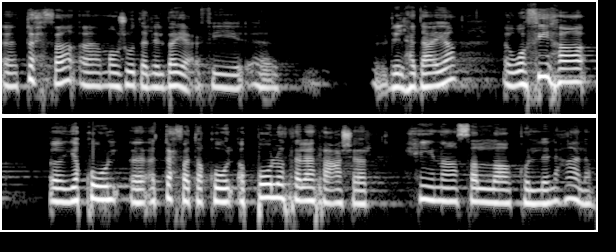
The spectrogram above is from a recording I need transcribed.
آه، تحفة آه، موجودة للبيع في للهدايا وفيها يقول التحفة تقول أبولو 13 حين صلى كل العالم.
